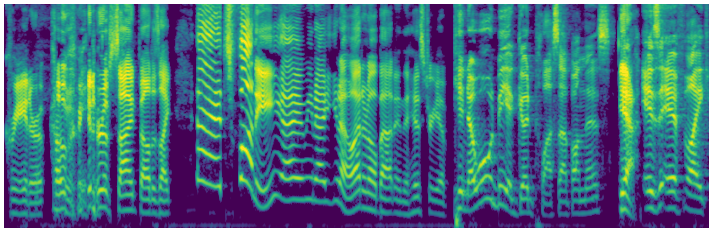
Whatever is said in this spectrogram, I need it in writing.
creator, co-creator of Seinfeld, is like, eh, it's funny. I mean, I you know, I don't know about in the history of You know what would be a good plus up on this? yeah. Is if like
